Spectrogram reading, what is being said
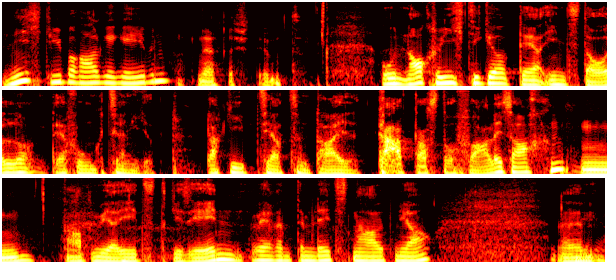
nicht überall gegeben. Ja, das stimmt. Und noch wichtiger, der Installer, der funktioniert. Da gibt es ja zum Teil katastrophale Sachen. Haben wir jetzt gesehen während dem letzten halben Jahr. Ähm,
